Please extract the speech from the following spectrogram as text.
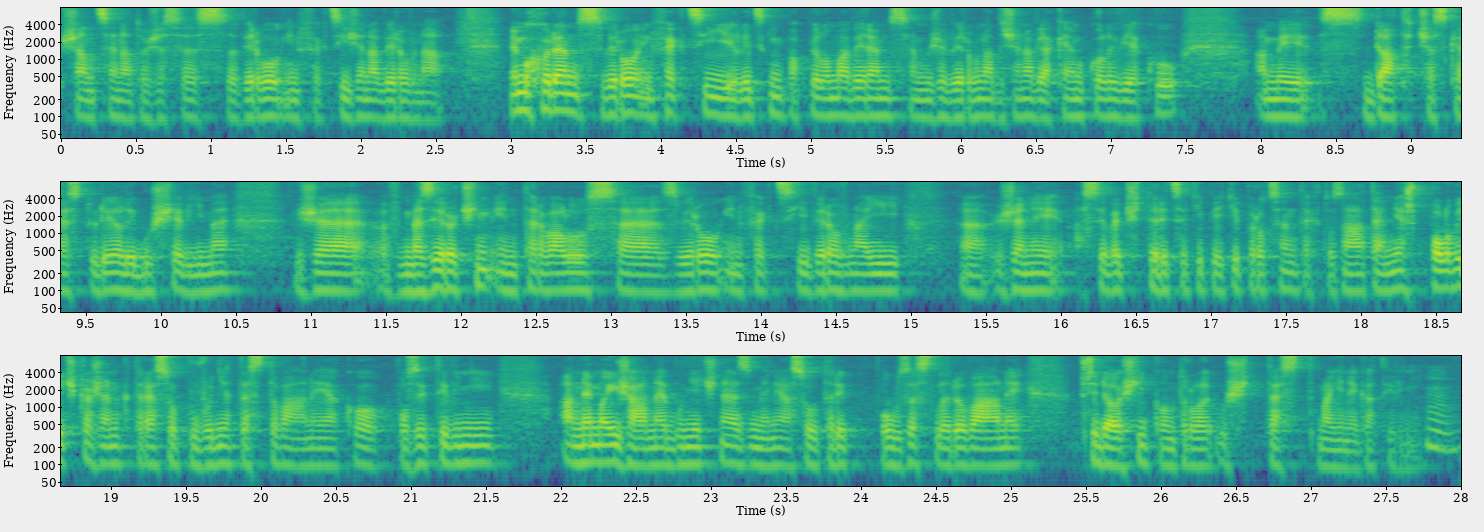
šance na to, že se s virovou infekcí žena vyrovná. Mimochodem s virovou infekcí lidským papilomavirem se může vyrovnat žena v jakémkoliv věku a my z dat české studie Libuše víme, že v meziročním intervalu se s virovou infekcí vyrovnají eh, ženy asi ve 45%. To znamená téměř polovička žen, které jsou původně testovány jako pozitivní a nemají žádné buněčné změny a jsou tedy pouze sledovány. Při další kontrole už test mají negativní. Hmm.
